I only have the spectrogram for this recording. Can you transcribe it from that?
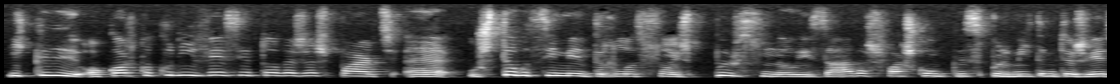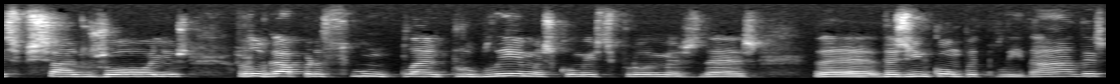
E que ocorre com a conivência de todas as partes. Uh, o estabelecimento de relações personalizadas faz com que se permita muitas vezes fechar os olhos, relegar para segundo plano problemas como estes problemas das, das incompatibilidades,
